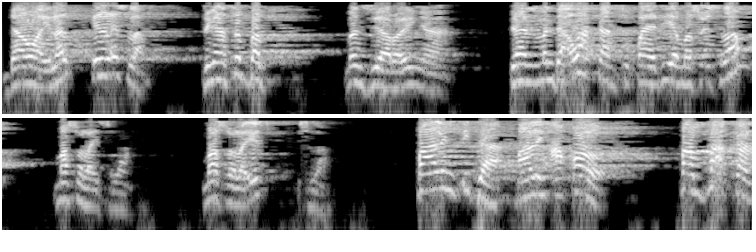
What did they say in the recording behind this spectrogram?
Dakwah ilal ilal Islam. Dengan sebab menziarahinya dan mendakwahkan supaya dia masuk Islam, masuklah Islam. Masuklah Islam. Paling tidak, paling akal tampakkan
